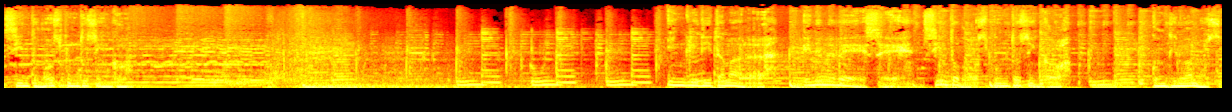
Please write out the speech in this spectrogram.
102.5. Ingrid y Tamara, NMBS 102.5. Continuamos.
